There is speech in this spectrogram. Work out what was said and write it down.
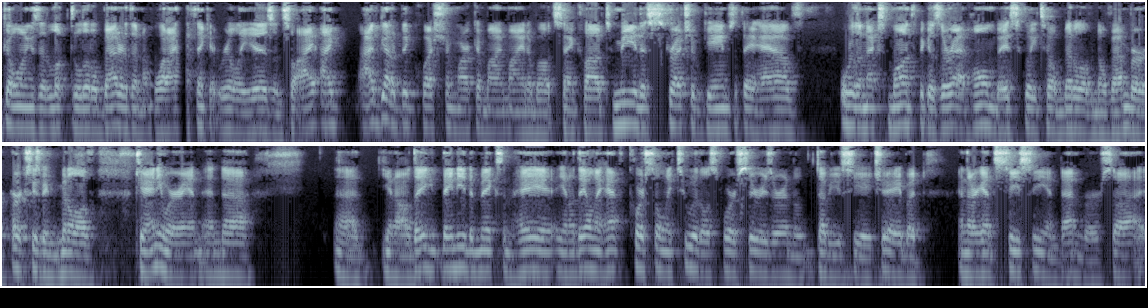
goings that looked a little better than what I think it really is. And so I, I I've got a big question mark in my mind about St. Cloud. To me, this stretch of games that they have over the next month because they're at home basically till middle of November or excuse me, middle of January, and and uh, uh, you know they they need to make some hay. You know they only have, of course, only two of those four series are in the WCHA, but and they're against CC and Denver. So I,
